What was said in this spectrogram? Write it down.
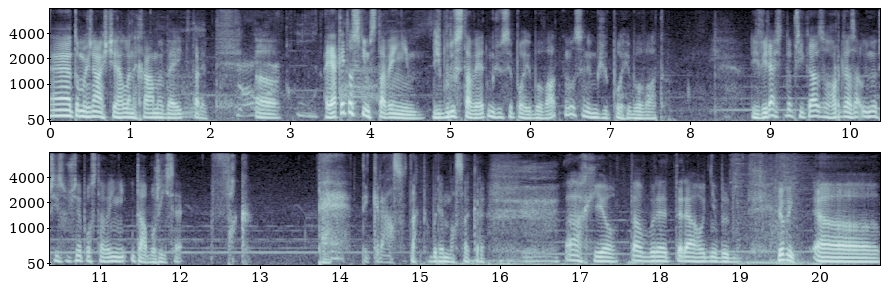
Eh, to možná ještě hele necháme být tady. Uh, a jak je to s tím stavěním? Když budu stavět, můžu se pohybovat nebo se nemůžu pohybovat? Když vydáš tento příkaz, horda zaujme příslušné postavení, utáboří se. Fuck. Té, ty kráso, tak to bude masakr. Ach jo, to bude teda hodně blbý. Dobrý. Uh,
